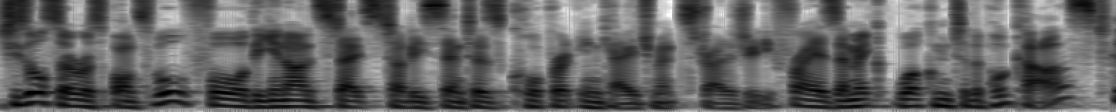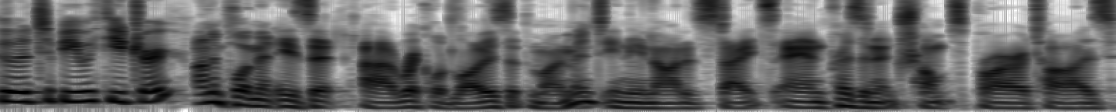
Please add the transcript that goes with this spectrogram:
She's also responsible for the United States Studies Centre's corporate engagement strategy. Freya Zemek, welcome to the podcast. Good to be with you, Drew. Unemployment is at uh, record lows at the moment in the United States, and President Trump's prioritised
